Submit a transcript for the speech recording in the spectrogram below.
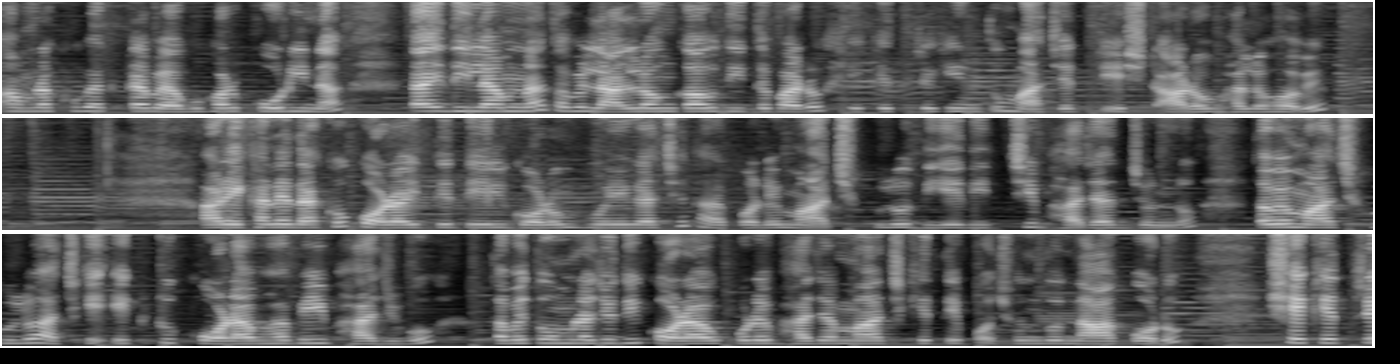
আমরা খুব একটা ব্যবহার করি না, তাই দিলাম না। তবে লাল লঙ্কাও দিতে পারো, সেক্ষেত্রে কিন্তু মাছের টেস্ট আরও ভালো হবে। আর এখানে দেখো কড়াইতে তেল গরম হয়ে গেছে, তারপরে মাছগুলো দিয়ে দিচ্ছি ভাজার জন্য। তবে মাছগুলো আজকে একটু কড়াভাবেই ভাজবো। তবে তোমরা যদি কড়া করে ভাজা মাছ খেতে পছন্দ না করো, সেক্ষেত্রে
